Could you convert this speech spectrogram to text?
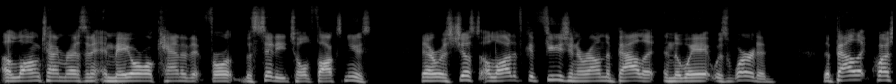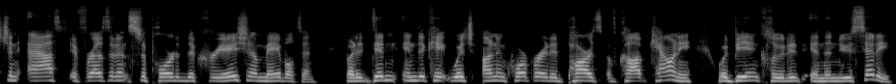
a longtime resident and mayoral candidate for the city, told Fox News. There was just a lot of confusion around the ballot and the way it was worded. The ballot question asked if residents supported the creation of Mableton, but it didn't indicate which unincorporated parts of Cobb County would be included in the new city.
